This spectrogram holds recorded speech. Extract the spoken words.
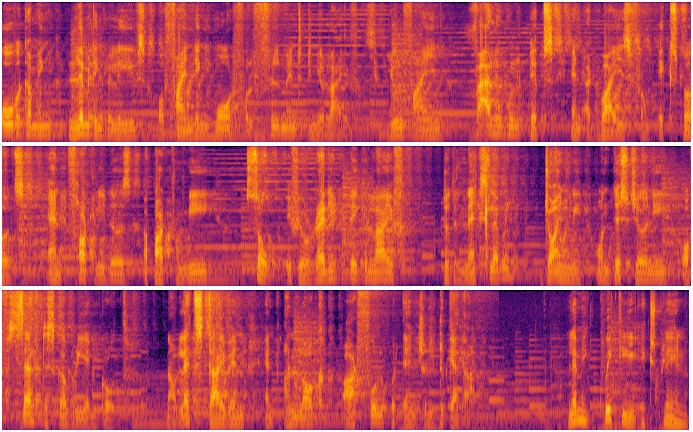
overcoming limiting beliefs, or finding more fulfillment in your life, you'll find valuable tips and advice from experts and thought leaders apart from me. So, if you're ready to take your life to the next level, Join me on this journey of self discovery and growth. Now, let's dive in and unlock our full potential together. Let me quickly explain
